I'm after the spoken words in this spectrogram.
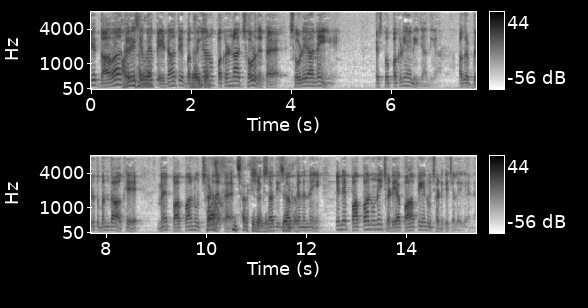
ਇਹ ਦਾਵਾ ਕਰੇ ਕਿ। ਮੈਂ ਭੇਡਾਂ ਤੇ ਬੱਕਰੀਆਂ। ਨੂੰ ਪਕੜਨਾ ਛੋੜ ਦਿੱਤਾ ਹੈ ਛੋੜਿਆ ਨਹੀਂ। ਇਸ ਤੋਂ ਪਕੜੀਆਂ ਹੀ ਨਹੀਂ ਜਾਂਦੀਆਂ। ਅਗਰ ਬਿਰਧ ਬੰਦਾ ਆਖੇ ਮੈਂ ਪਾਪਾਂ ਨੂੰ ਛੱਡ ਦਿੱਤਾ ਹੈ। ਸ਼ੇਖ ਸਾਦੀ ਸਾਹਿਬ। ਕਹਿੰਦੇ ਨਹੀਂ ਇਹਨੇ ਪਾਪਾਂ ਨੂੰ ਨਹੀਂ ਛੱਡਿਆ ਪਾਪ ਹੀ ਇਹਨੂੰ ਛੱਡ ਕੇ ਚਲੇ ਗਏ ਨੇ।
